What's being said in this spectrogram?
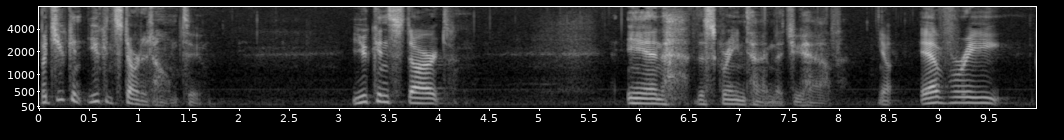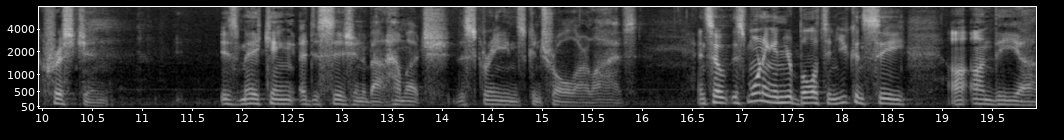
But you can, you can start at home too. You can start in the screen time that you have. You know, every Christian is making a decision about how much the screens control our lives. And so this morning in your bulletin, you can see uh, on the uh,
